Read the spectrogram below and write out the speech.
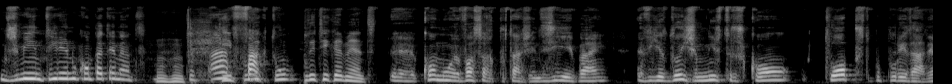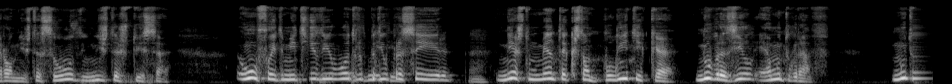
desmentirem-no completamente. Uhum. Há, e de facto, um, politicamente. Uh, como a vossa reportagem dizia bem, havia dois ministros com topos de popularidade. Era o Ministro da Saúde e o Ministro da Justiça. Um foi demitido e o outro demitido. pediu para sair. É. Neste momento, a questão política no Brasil é muito grave. Muito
